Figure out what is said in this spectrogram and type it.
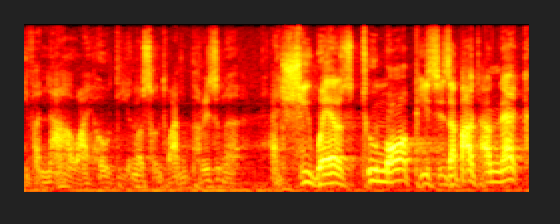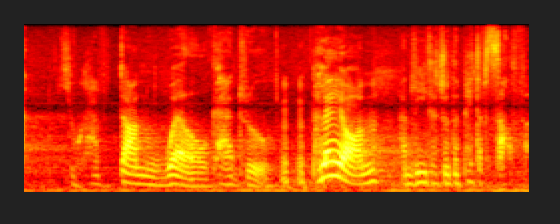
Even now, I hold the innocent one prisoner, and she wears two more pieces about her neck. You have done well, Kadru. Play on and lead her to the pit of sulfur.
